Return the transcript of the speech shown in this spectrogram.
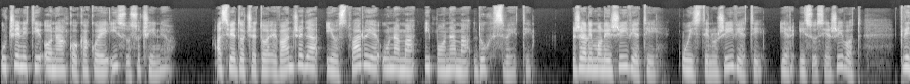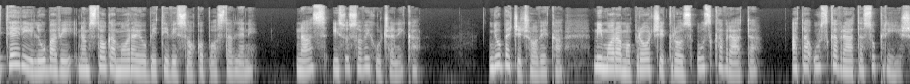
Učiniti onako kako je Isus učinio. A svjedoče to evanđelja i ostvaruje u nama i po nama duh sveti. Želimo li živjeti, uistinu živjeti, jer Isus je život, kriteriji ljubavi nam stoga moraju biti visoko postavljeni. Nas, Isusovih učenika. Ljubeći čovjeka, mi moramo proći kroz uska vrata, a ta uska vrata su križ.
